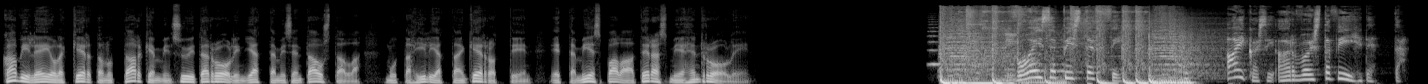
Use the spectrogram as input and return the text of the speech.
Kavil ei ole kertonut tarkemmin syitä roolin jättämisen taustalla, mutta hiljattain kerrottiin, että mies palaa teräsmiehen rooliin. Voise.fi. Aikasi arvoista viihdettä.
